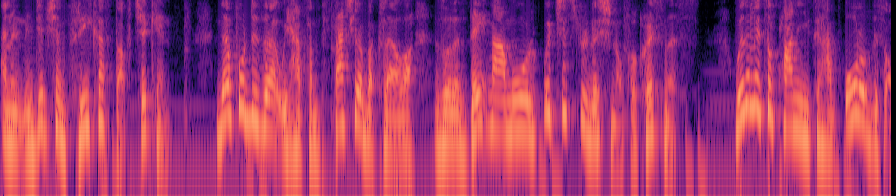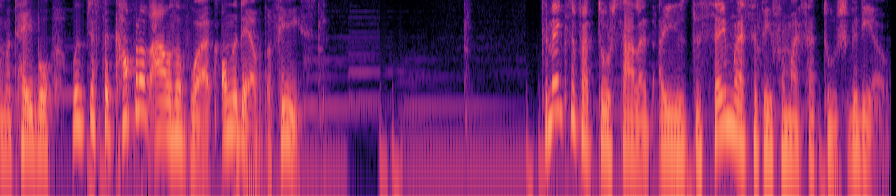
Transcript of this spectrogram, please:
and an Egyptian freekeh stuffed chicken. Then for dessert we have some pistachio baklava as well as date ma'moul which is traditional for Christmas. With a little planning you can have all of this on the table with just a couple of hours of work on the day of the feast. To make the fattoush salad, I used the same recipe from my fattoush video.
